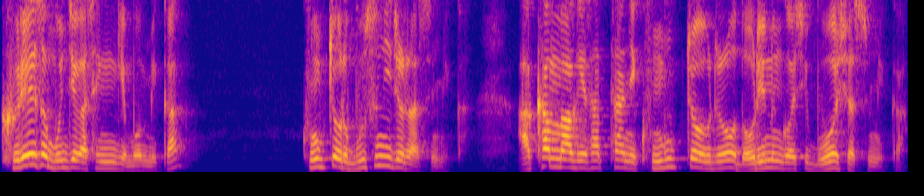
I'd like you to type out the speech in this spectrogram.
그래서 문제가 생긴 게 뭡니까? 궁극적으로 무슨 일이 일어났습니까? 악한 마귀 사탄이 궁극적으로 노리는 것이 무엇이었습니까?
